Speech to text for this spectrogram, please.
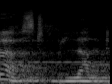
First blood.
